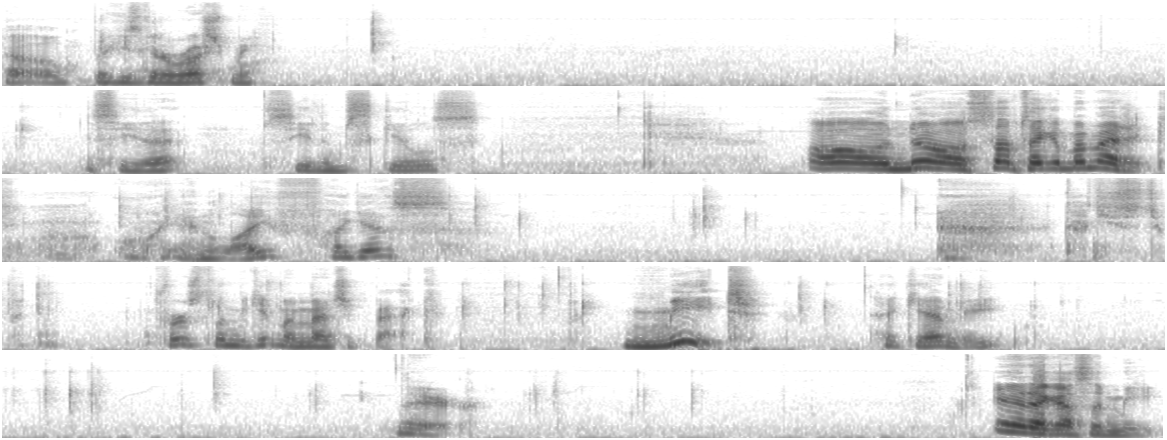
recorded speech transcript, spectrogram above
Uh oh but he's gonna rush me. You see that? See them skills? Oh no, stop taking my magic! Oh, and life, I guess? God, you stupid. First, let me get my magic back. Meat! Heck yeah, meat. There. And I got some meat.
